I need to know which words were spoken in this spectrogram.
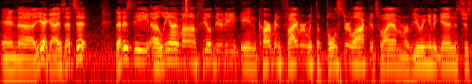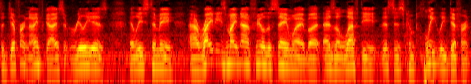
And uh, yeah, guys, that's it. That is the uh, Mah Field Duty in carbon fiber with the bolster lock. That's why I'm reviewing it again. It's just a different knife, guys. It really is, at least to me. Uh, righties might not feel the same way, but as a lefty, this is completely different.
